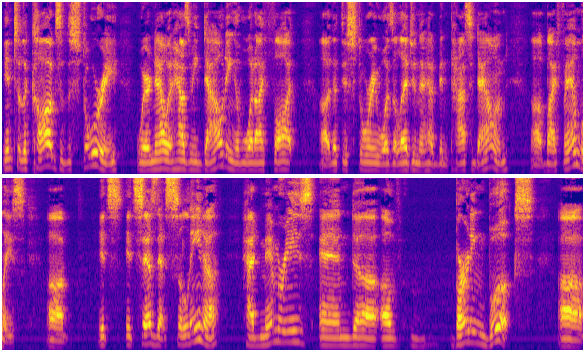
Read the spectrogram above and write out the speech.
into the cogs of the story, where now it has me doubting of what I thought uh, that this story was a legend that had been passed down uh, by families. Uh, it's it says that Celaena had memories and uh, of burning books uh,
